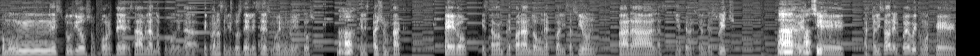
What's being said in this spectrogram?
como un estudio soporte estaba hablando como de la de que van a salir los DLCs, ¿no? El 1 y el 2 Ajá. del Expansion Pack, pero que estaban preparando una actualización para la siguiente versión del Switch. Ah, ves ah, sí. que actualizaron el juego y como que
